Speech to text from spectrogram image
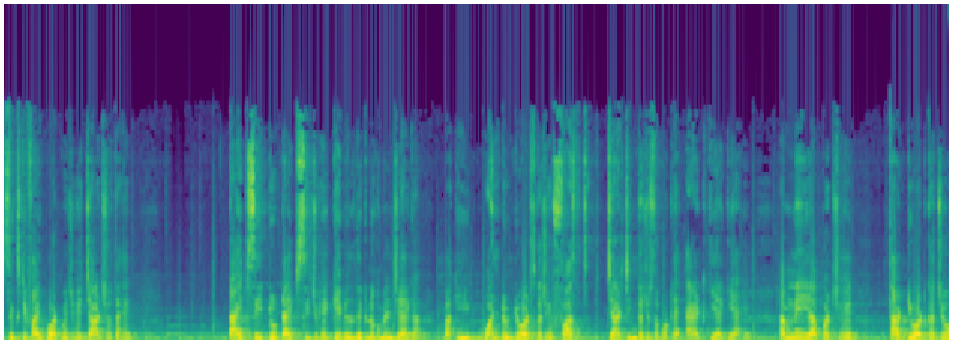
65 वाट में जो है चार्ज होता है। Type C to type C जो है केबल देखने को मिल जाएगा। बाकी 120 ट्वेंटी वाट्स का जो है फास्ट चार्जिंग का जो सपोर्ट है ऐड किया गया है। हमने यहाँ पर जो है थर्टी वाट का जो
